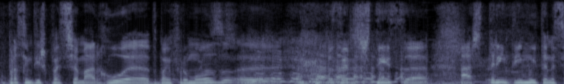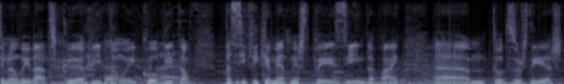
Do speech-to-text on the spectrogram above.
O próximo disco vai se chamar Rua de Bem Formoso, para fazer justiça às 30 e muitas nacionalidades que habitam e coabitam pacificamente neste país e ainda bem, ahm, todos os dias.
